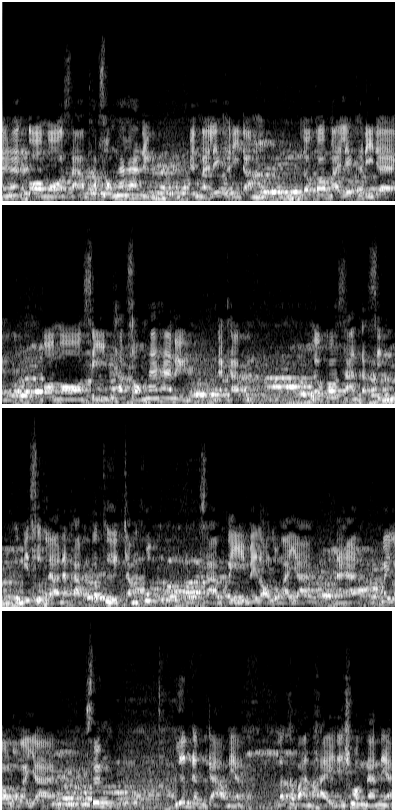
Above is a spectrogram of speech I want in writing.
นะฮะอม3ทับ2551เป็นหมายเลขคดีดำแล้วก็หมายเลขคดีแดงอม4ทับ2551นะครับแล้วก็ศาลตัดสินถึงที่สุดแล้วนะครับ ก็คือจำคุก 3 ปีไม่รอลงอาญานะฮะไม่รอลงอาญาซึ่งเรื่องดังกล่าวเนี่ย รัฐบาลไทยในช่วงนั้นเนี่ย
